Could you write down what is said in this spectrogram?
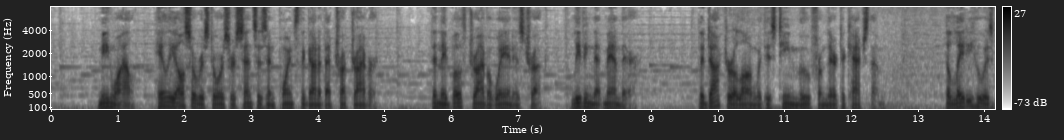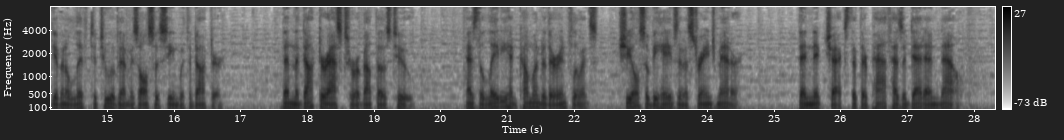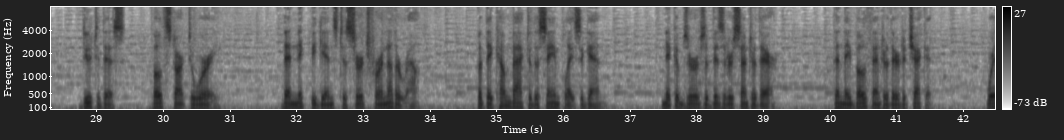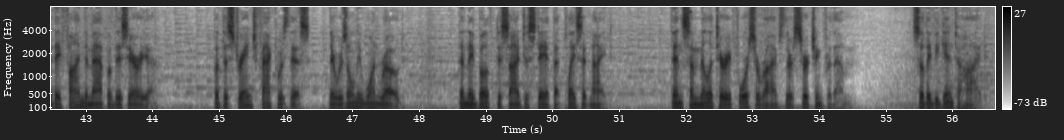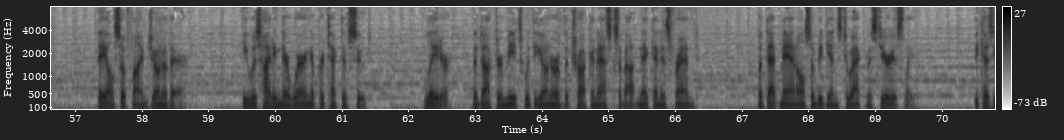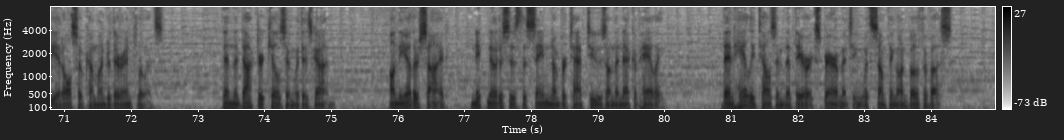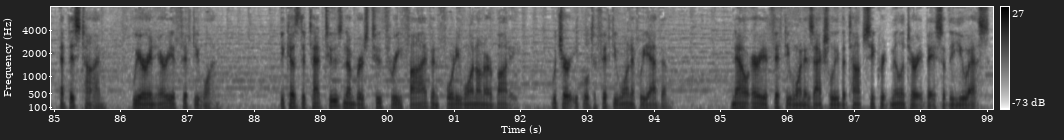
Meanwhile, Haley also restores her senses and points the gun at that truck driver. Then they both drive away in his truck, leaving that man there. The doctor along with his team move from there to catch them. The lady who has given a lift to two of them is also seen with the doctor. Then the doctor asks her about those two. As the lady had come under their influence, she also behaves in a strange manner. Then Nick checks that their path has a dead end now. Due to this, both start to worry. Then Nick begins to search for another route. But they come back to the same place again. Nick observes a visitor center there. Then they both enter there to check it. Where they find the map of this area. But the strange fact was this, there was only one road. Then they both decide to stay at that place at night. Then some military force arrives there searching for them. So they begin to hide. They also find Jonah there. He was hiding there wearing a protective suit. Later, the doctor meets with the owner of the truck and asks about Nick and his friend. But that man also begins to act mysteriously. Because he had also come under their influence. Then the doctor kills him with his gun. On the other side, Nick notices the same number tattoos on the neck of Haley. Then Haley tells him that they are experimenting with something on both of us. At this time, we are in Area 51. Because the tattoos numbers 235 and 41 on our body, which are equal to 51 if we add them. Now Area 51 is actually the top secret military base of the US.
